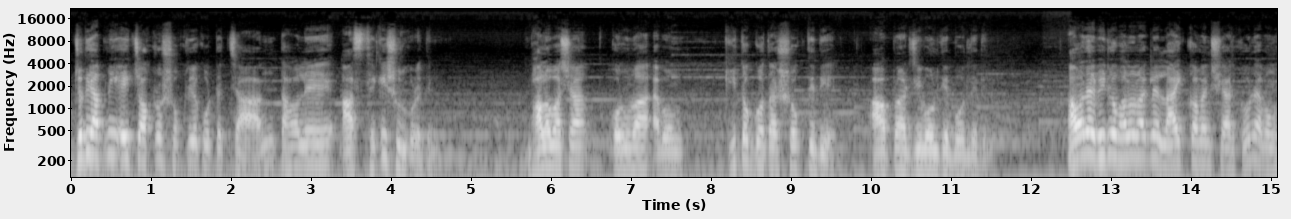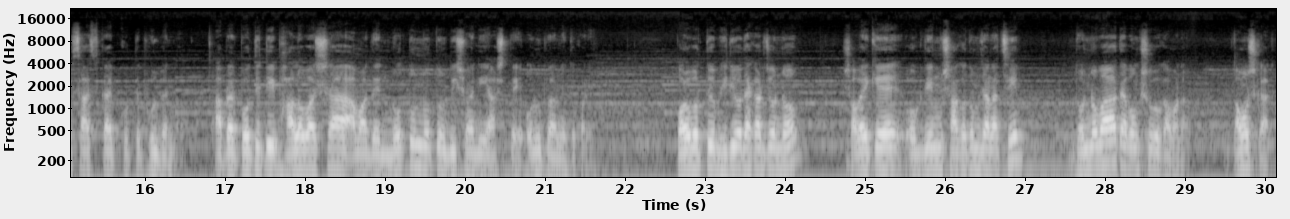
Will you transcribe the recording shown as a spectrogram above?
যদি আপনি এই চক্র সক্রিয় করতে চান, তাহলে আজ থেকেই শুরু করে দিন। ভালোবাসা, করুণা এবং কৃতজ্ঞতার শক্তি দিয়ে আপনার জীবনকে বদলে দিন। আমাদের ভিডিও ভালো লাগলে লাইক, কমেন্ট, শেয়ার করুন এবং সাবস্ক্রাইব করতে ভুলবেন না। আপনার প্রতিটি ভালোবাসা আমাদের নতুন নতুন বিষয় নিয়ে আসতে অনুপ্রাণিত করে। পরবর্তী ভিডিও দেখার জন্য সবাইকে অগ্রিম স্বাগতম জানাচ্ছি। ধন্যবাদ এবং শুভকামনা। নমস্কার।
